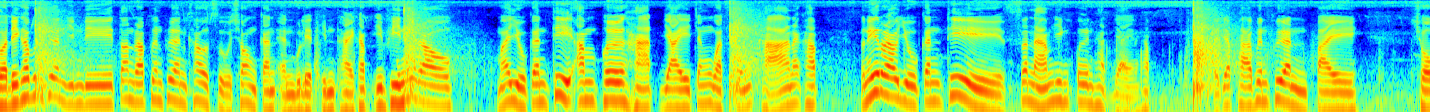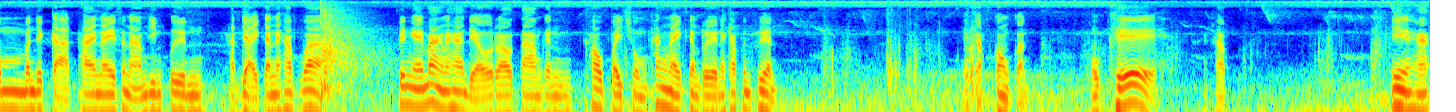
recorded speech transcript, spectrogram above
สวัสดีครับเพื่อนๆยินดีต้อนรับเพื่อนๆเข้าสู่ช่องกันแอนบุเลตอินไทยครับ EP นี้เรามาอยู่กันที่อำเภอหาดใหญ่จังหวัดสงขลานะครับตอนนี้เราอยู่กันที่สนามยิงปืนหาดใหญ่นะครับเดี๋ยวจะพาเพื่อนๆไปชมบรรยากาศภายในสนามยิงปืนหาดใหญ่กันนะครับว่าเป็นไงบ้างนะฮะเดี๋ยวเราตามกันเข้าไปชมข้างในกันเลยนะครับเพื่อนๆเดี๋ยวกลับกล้องก่อนโอเคนะครับ นี่นะฮะ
